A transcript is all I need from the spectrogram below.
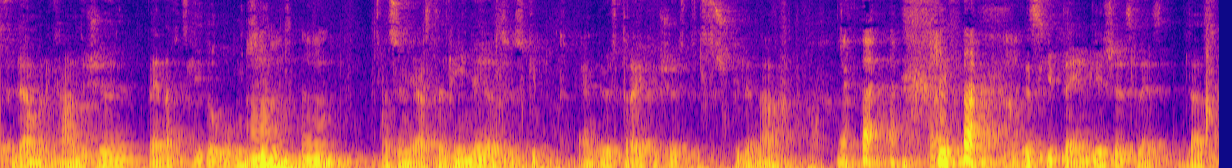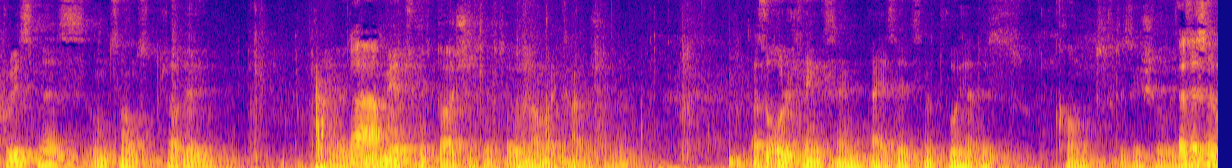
Ja viele amerikanische Weihnachtslieder oben sind. Mhm, mhm. Also in erster Linie, also es gibt ein österreichisches, das Spiele Nacht. es gibt ein englisches, Last Christmas und sonst glaube ich, äh, ja. mir jetzt nicht deutsch ist, nicht glaube ich. Ne? Also All Things End weiß ich jetzt nicht, woher das kommt. Das ist schon Das ist so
